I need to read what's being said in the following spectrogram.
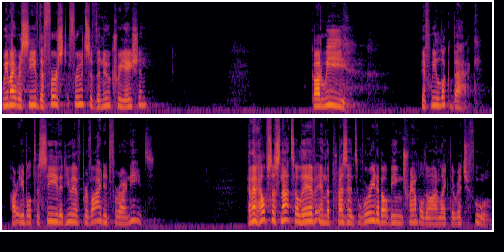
We might receive the first fruits of the new creation. God, we, if we look back, are able to see that you have provided for our needs. And that helps us not to live in the present, worried about being trampled on like the rich fool.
